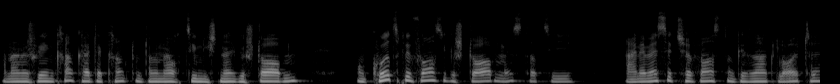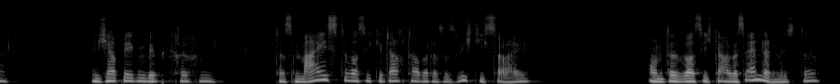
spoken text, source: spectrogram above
an einer schweren Krankheit erkrankt und dann auch ziemlich schnell gestorben. Und kurz bevor sie gestorben ist, hat sie eine Message erfasst und gesagt, Leute, Ich habe irgendwie begriffen, das meiste, was ich gedacht habe, dass es wichtig sei und das, was ich da alles ändern müsste,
